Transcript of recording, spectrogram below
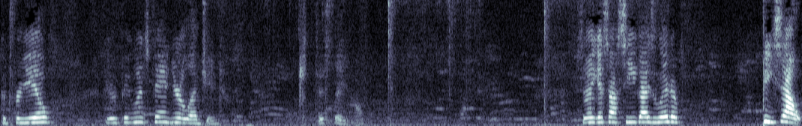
good for you. If you're a Penguins fan, you're a legend. Just so you know. So I guess I'll see you guys later. Peace out.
